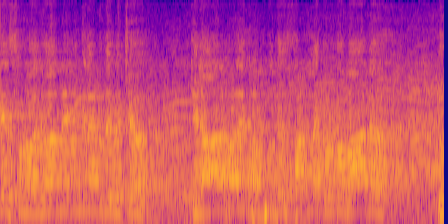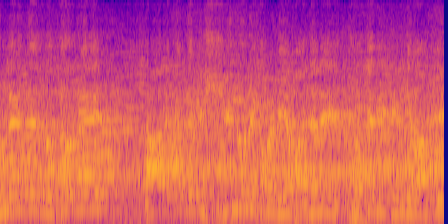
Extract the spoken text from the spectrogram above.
ਇਸ ਨੌਜਵਾਨ ਨੇ ਇੰਗਲੈਂਡ ਦੇ ਵਿੱਚ ਜਲਾਲ ਵਾਲੇ ਬੱਬੂ ਦੇ ਸੱਟ ਲੱਗਣ ਤੋਂ ਬਾਅਦ ਦੁੱਲੇ ਤੇ ਲੁੱਦਰ ਨੇ, ਨਾਲ ਕਹਿੰਦੇ ਵੀ ਸ਼ੀਲੂ ਨੇ ਕਬੱਡੀਆਂ ਪਾਈਆਂ ਨੇ ਸੱਤੇ ਦੀ ਟੀਮ ਦੇ ਵਾਸਤੇ।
